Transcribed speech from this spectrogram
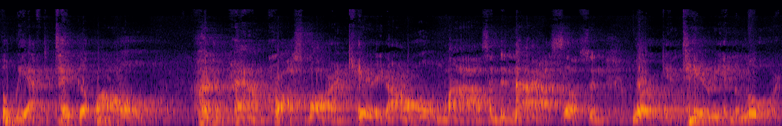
But we have to take up our own 100 pound crossbar and carry our own miles and deny ourselves and work and tarry in the Lord.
